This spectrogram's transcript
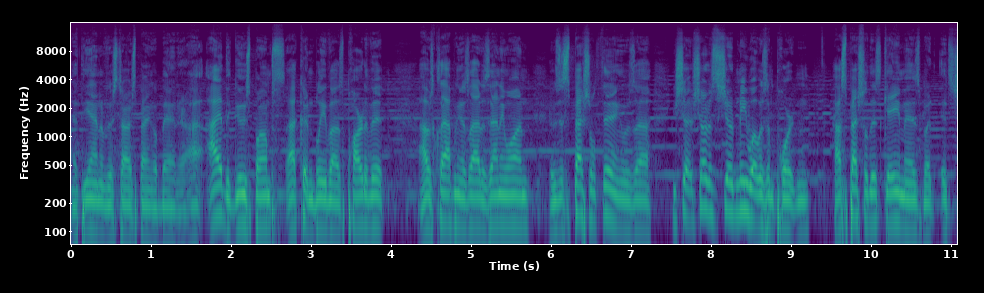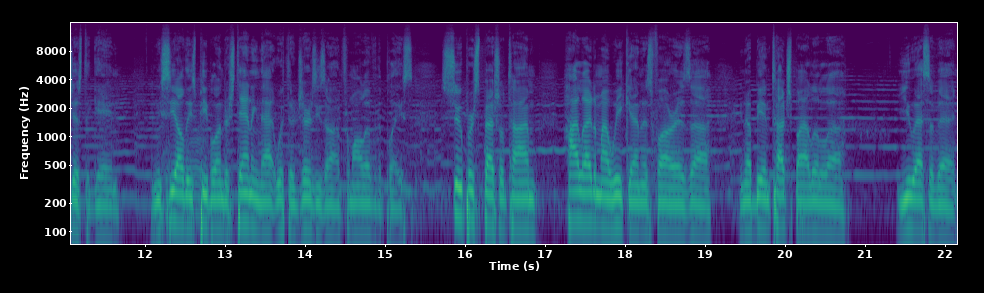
at the end of the Star Spangled Banner. I, I had the goosebumps. I couldn't believe I was part of it. I was clapping as loud as anyone. It was a special thing. It was uh, you showed, showed us showed me what was important, how special this game is, but it's just a game. And you see all these people understanding that with their jerseys on from all over the place. Super special time. Highlighted my weekend as far as uh, you know being touched by a little uh, U.S. of A.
